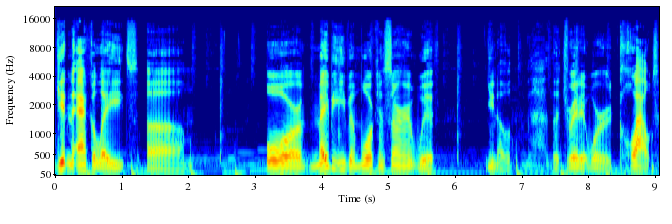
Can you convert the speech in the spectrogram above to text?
getting accolades um, or maybe even more concerned with you know the dreaded word clout.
